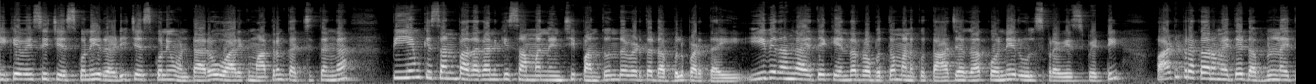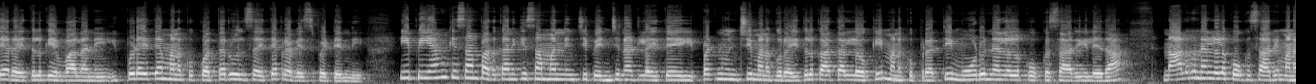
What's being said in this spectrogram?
ఈకేవైసీ చేసుకుని రెడీ చేసుకుని ఉంటారో వారికి మాత్రం ఖచ్చితంగా పీఎం కిసాన్ పథకానికి సంబంధించి పంతొమ్మిదో విడత డబ్బులు పడతాయి. ఈ విధంగా అయితే కేంద్ర ప్రభుత్వం మనకు తాజాగా కొన్ని రూల్స్ ప్రవేశపెట్టి వాటి ప్రకారం అయితే డబ్బులను అయితే రైతులకు ఇవ్వాలని ఇప్పుడైతే మనకు కొత్త రూల్స్ అయితే ప్రవేశపెట్టింది. ఈ పీఎం కిసాన్ పథకానికి సంబంధించి పెంచినట్లయితే ఇప్పటి నుంచి మనకు రైతుల ఖాతాల్లోకి మనకు ప్రతి మూడు నెలలకు ఒకసారి లేదా నాలుగు నెలలకు ఒకసారి మన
